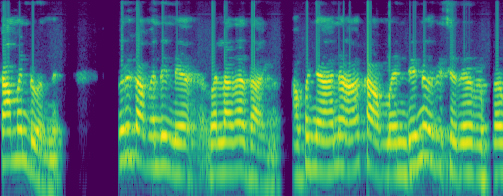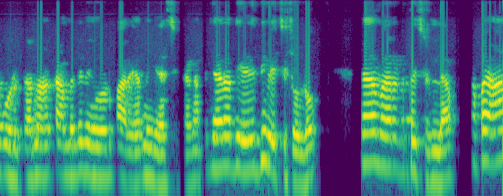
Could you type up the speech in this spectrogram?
കമന്റ് വന്ന്. ഒരു കമന്റ് വല്ലാതെ ഇതായി. അപ്പൊ ഞാൻ ആ കമന്റിന് ഒരു ചെറിയ റിപ്ലൈ കൊടുക്കാൻ ആ കമന്റ് നിങ്ങളോട് പറയാമെന്ന് വിചാരിച്ചിട്ടാണ്. അപ്പൊ ഞാൻ അത് എഴുതി വെച്ചിട്ടുള്ളൂ. ഞാൻ വേറെ എടുത്തിട്ടില്ല അപ്പൊ ആ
